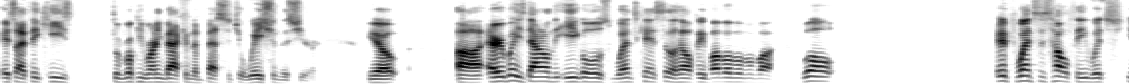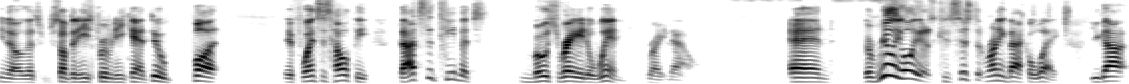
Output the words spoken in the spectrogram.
It's I think he's the rookie running back in the best situation this year. You know, uh, everybody's down on the Eagles. Wentz can't still healthy. Blah blah blah blah blah. Well, if Wentz is healthy, which you know that's something he's proven he can't do, but if Wentz is healthy, that's the team that's most ready to win right now. And they're really only a consistent running back away. You got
